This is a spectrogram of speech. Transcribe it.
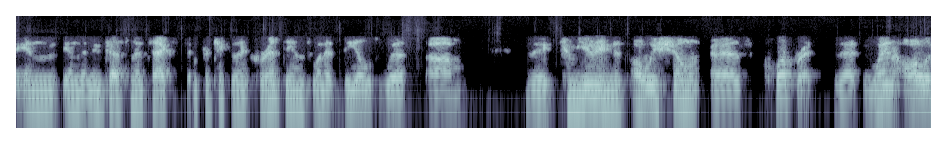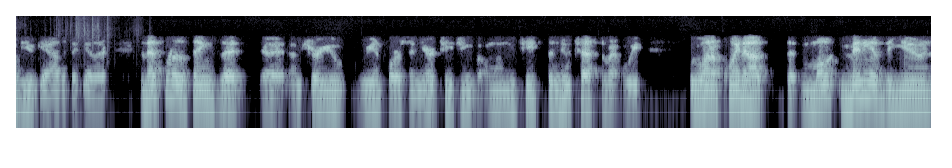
in in the New Testament text, in particular in Corinthians, when it deals with um, the communion, is always shown as corporate that when all of you gather together, and that's one of the things that uh, I'm sure you reinforce in your teaching, but when we teach the New Testament, we, we want to point out that mo- many of the yous,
